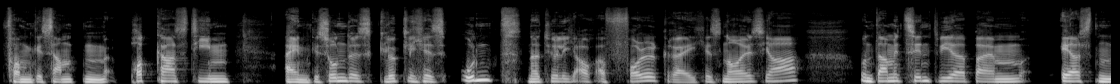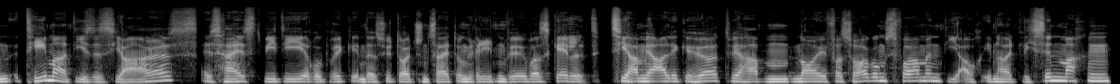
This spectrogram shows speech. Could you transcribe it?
vom gesamten Podcast-Team ein gesundes, glückliches und natürlich auch erfolgreiches neues Jahr. Und damit sind wir beim ersten Thema dieses Jahres. Es heißt, wie die Rubrik in der Süddeutschen Zeitung, reden wir übers Geld. Sie haben ja alle gehört, wir haben neue Versorgungsformen, die auch inhaltlich Sinn machen.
